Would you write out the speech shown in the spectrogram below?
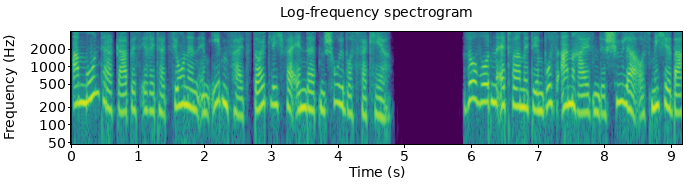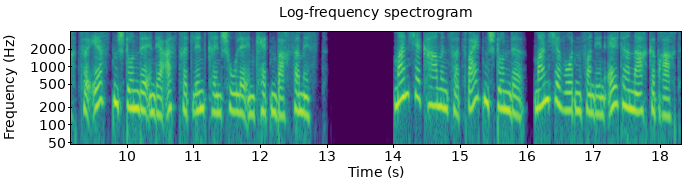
Am Montag gab es Irritationen im ebenfalls deutlich veränderten Schulbusverkehr. So wurden etwa mit dem Bus anreisende Schüler aus Michelbach zur ersten Stunde in der Astrid Lindgren Schule in Kettenbach vermisst. Manche kamen zur zweiten Stunde, manche wurden von den Eltern nachgebracht,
